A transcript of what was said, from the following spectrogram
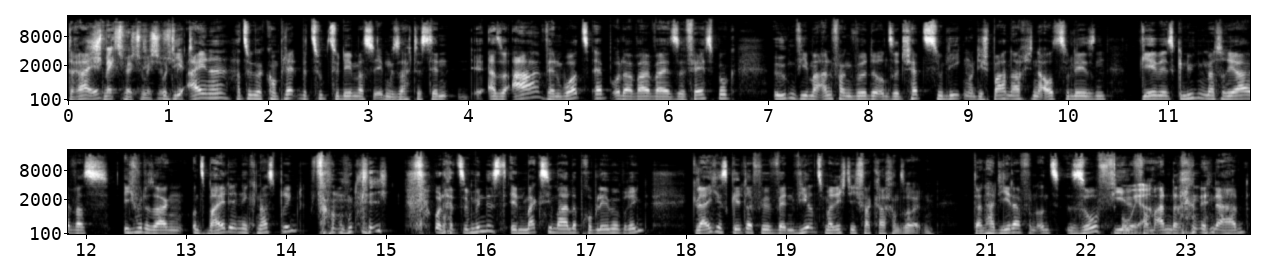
Drei. Schmeckt, schmeckt, schmeckt, Und die eine hat sogar komplett Bezug zu dem, was du eben gesagt hast. Denn, äh, also A, wenn WhatsApp oder wahlweise Facebook irgendwie mal anfangen würde, unsere Chats zu leaken und die Sprachnachrichten auszulesen, gäbe es genügend Material, was, ich würde sagen, uns beide in den Knast bringt, vermutlich. Oder zumindest in maximale Probleme bringt. Gleiches gilt dafür, wenn wir uns mal richtig verkrachen sollten. Dann hat jeder von uns so viel Oh ja. vom anderen in der Hand.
